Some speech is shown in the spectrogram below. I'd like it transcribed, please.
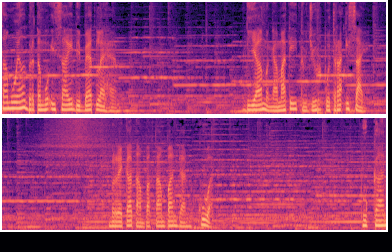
Samuel bertemu Isai di Bethlehem. Dia mengamati tujuh putra Isai. Mereka tampak tampan dan kuat. Bukan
